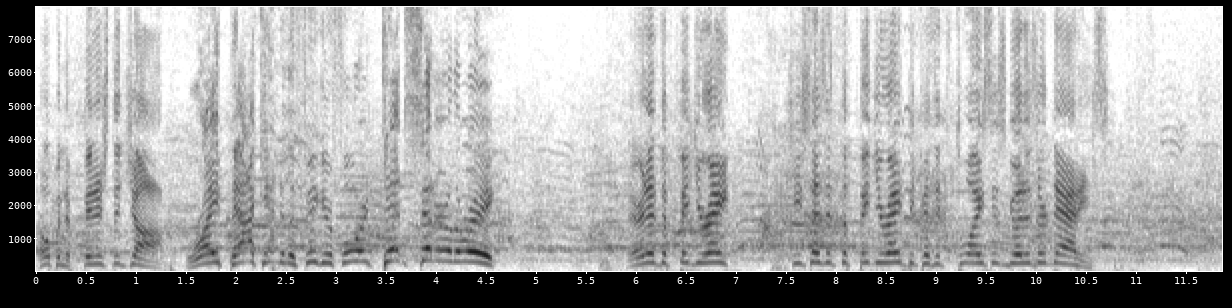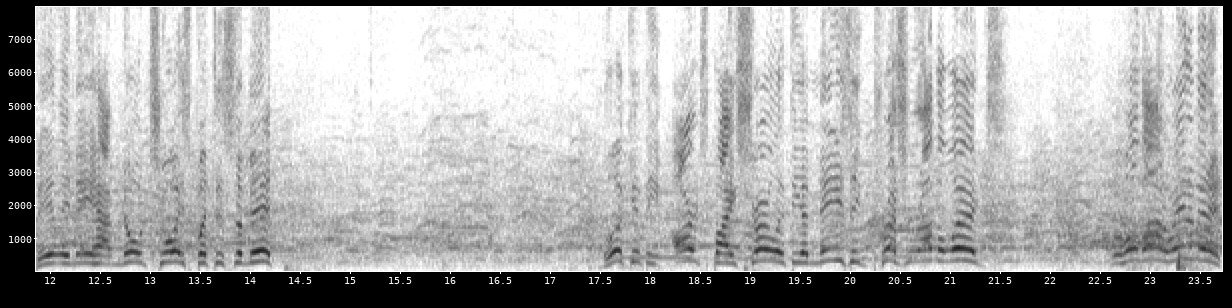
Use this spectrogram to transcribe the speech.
hoping to finish the job. Right back into the figure four, dead center of the ring. There it is, the figure eight. She says it's the figure eight because it's twice as good as her daddy's. Bayley may have no choice but to submit. Look at the arch by Charlotte, the amazing pressure on the legs. Well, hold on, wait a minute.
